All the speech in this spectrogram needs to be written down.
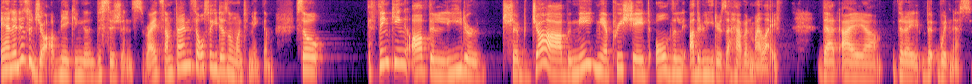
And it is a job making the decisions, right? Sometimes also he doesn't want to make them. So thinking of the leadership job made me appreciate all the other leaders I have in my life that I um, that I witness,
